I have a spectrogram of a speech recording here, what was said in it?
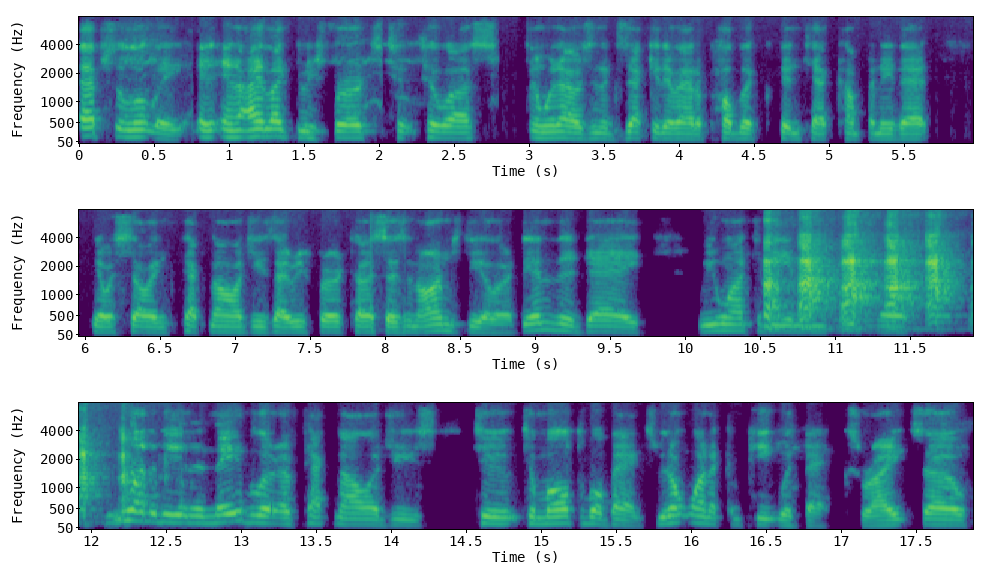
Absolutely. And, and I like to refer to, to us, and when I was an executive at a public fintech company that you know, was selling technologies, I refer to us as an arms dealer. At the end of the day, we want to be an enabler, we want to be an enabler of technologies to, to multiple banks. We don't want to compete with banks, right? So,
